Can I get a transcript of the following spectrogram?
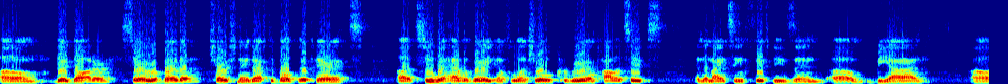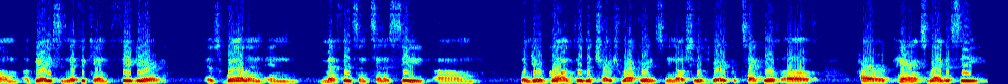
Um, their daughter, Sarah Roberta Church, named after both their parents, uh, too would have a very influential career in politics in the 1950s and um, beyond. Um, a very significant figure as well in, in Memphis and Tennessee. Um, when you're going through the church records, you know, she was very protective of her parents' legacy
